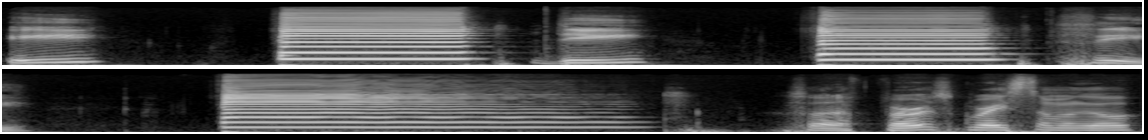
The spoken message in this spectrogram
E, D, C. So the first grace I'm gonna go.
